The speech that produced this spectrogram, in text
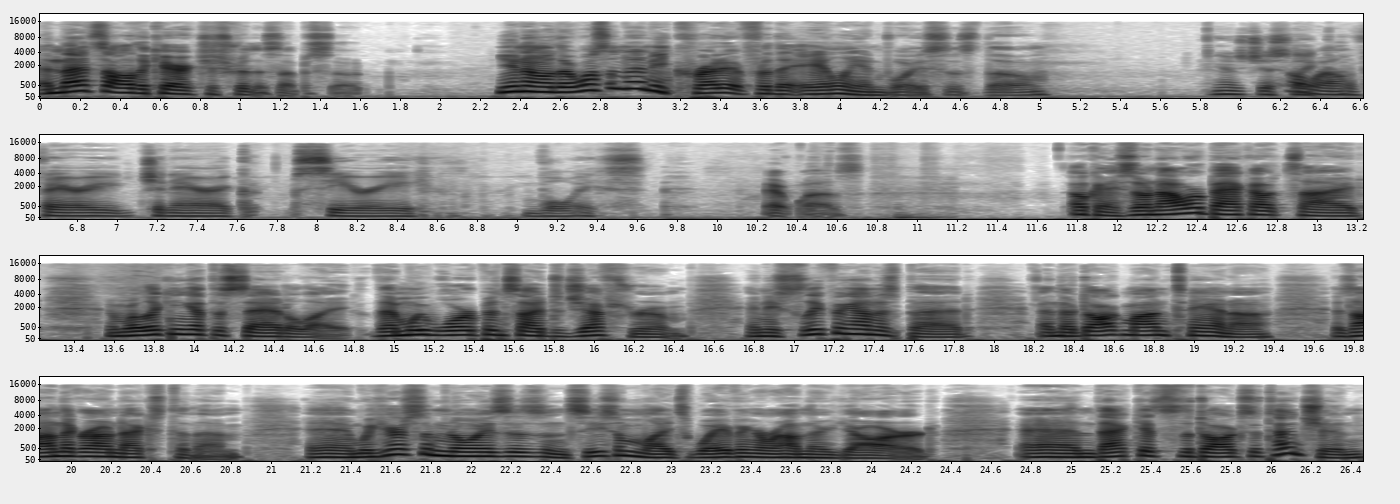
And that's all the characters for this episode. You know, there wasn't any credit for the alien voices, though. It was just Oh, like well. a very generic Siri voice. It was. Okay, so now we're back outside and we're looking at the satellite. Then we warp inside to Jeff's room and he's sleeping on his bed and their dog Montana is on the ground next to them. And we hear some noises and see some lights waving around their yard. And that gets the dog's attention,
